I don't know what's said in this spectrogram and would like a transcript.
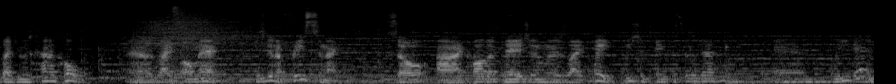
But he was kind of cold. And I was like, oh man, he's gonna freeze tonight. So I called up Paige and was like, hey, we should take this little guy home. And we did.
